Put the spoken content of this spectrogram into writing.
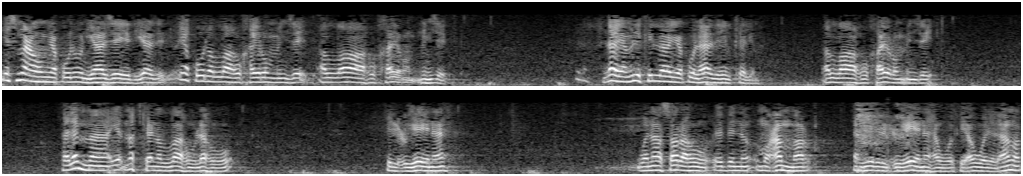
يسمعهم يقولون يا زيد يا زيد. يقول الله خير من زيد الله خير من زيد. لا يملك إلا أن يقول هذه الكلمة الله خير من زيد. فلما مكن الله له في العيينة وناصره ابن معمر أمير العيينة هو في أول الأمر.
